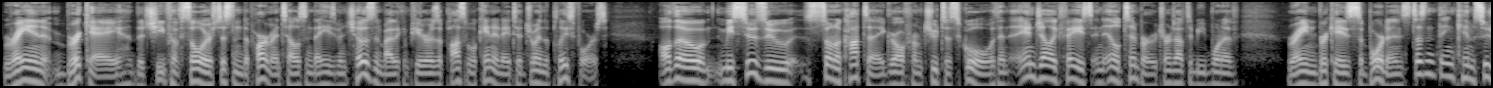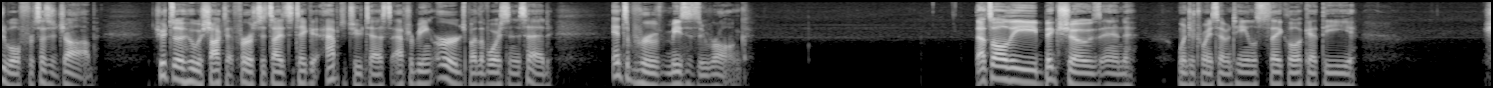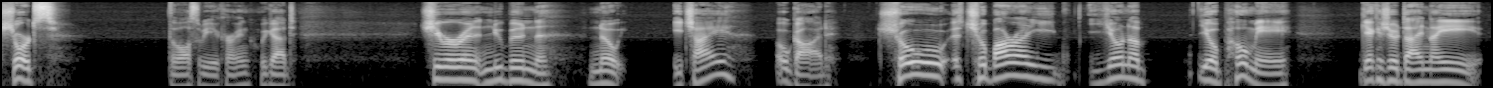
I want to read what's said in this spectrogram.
Rayan Brique, the chief of Solar System Department, tells him that he's been chosen by the computer as a possible candidate to join the police force. Although Misuzu Sonokata, a girl from Chuta school with an angelic face and ill temper who turns out to be one of Rain Brique's subordinates, doesn't think him suitable for such a job. Chuta, who was shocked at first, decides to take an aptitude test after being urged by the voice in his head, and to prove Misuzu wrong. That's all the big shows in winter 2017. Let's take a look at the shorts. They'll also be occurring. We got Chirurin Nubun no Ichai. Oh God. Cho Chobara Yona Yopome Gekajo Dai Nai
